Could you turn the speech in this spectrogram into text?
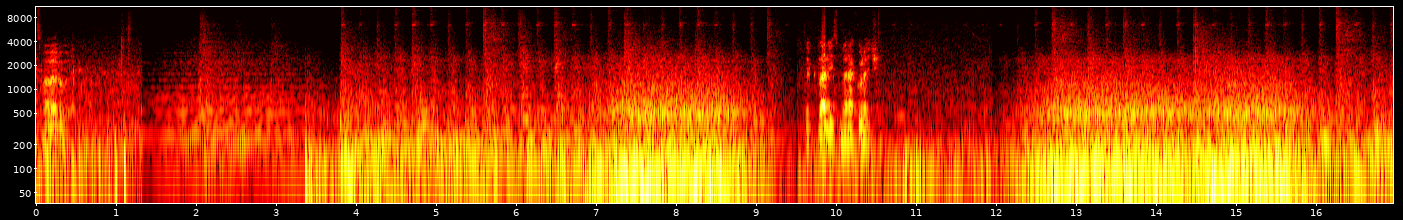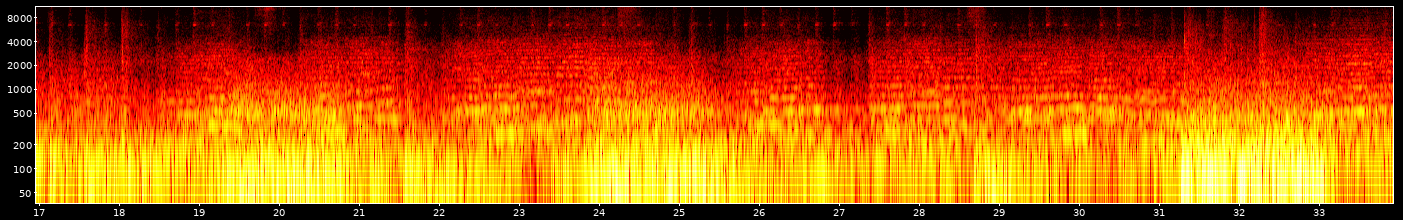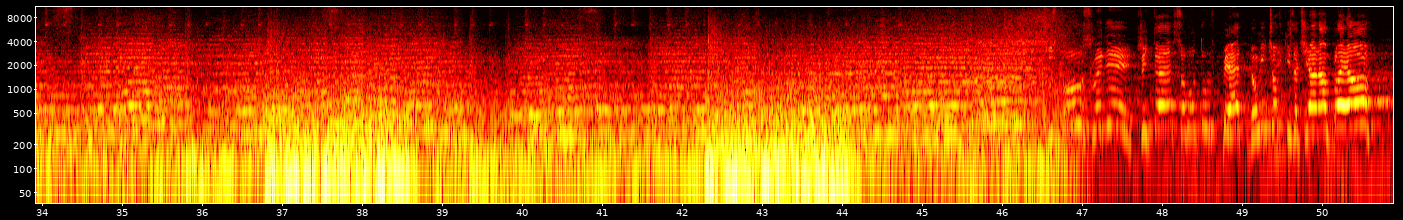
jsme ve Rounech. Tak tady jsme na konečně. Sobotu v pět do Míčovky, začíná nám playoff!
